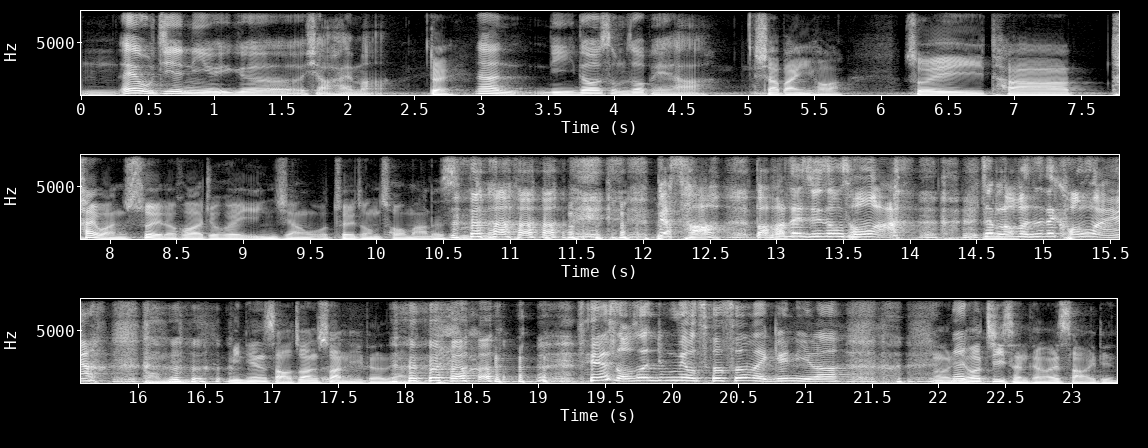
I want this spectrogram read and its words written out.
嗯，哎，我记得你有一个小孩嘛？对，那你都什么时候陪他？下班以后啊，所以他。太晚睡的话，就会影响我追踪筹码的时间。不要吵，爸爸在追踪筹码，这老板正在狂买啊！明明天少赚算你的这样。明天少赚就没有车车买给你了。嗯，以后继承可能会少一点。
